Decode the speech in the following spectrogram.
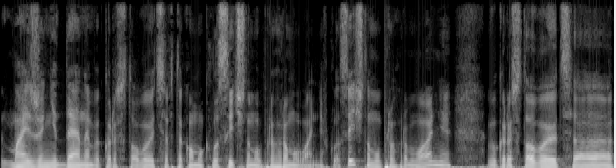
Майже ніде не використовується в такому класичному програмуванні. В класичному програмуванні використовуються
